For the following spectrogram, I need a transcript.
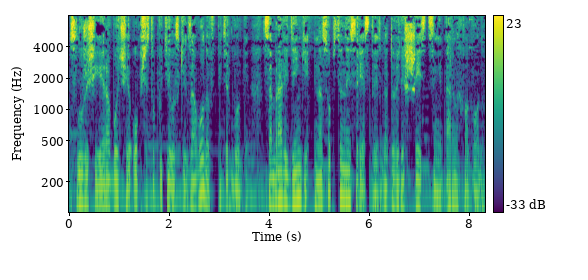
служащие и рабочие общества путиловских заводов в Петербурге собрали деньги и на собственные средства изготовили шесть санитарных вагонов.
